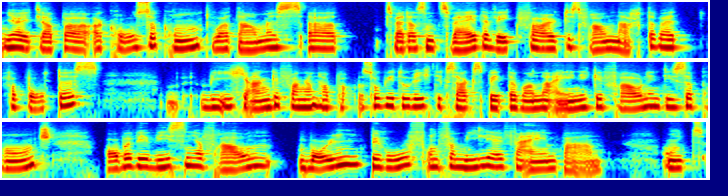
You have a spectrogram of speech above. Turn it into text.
Ja, ich glaube, ein großer Grund war damals äh, 2002 der Wegfall des Frauennachtarbeitverbotes. Wie ich angefangen habe, so wie du richtig sagst, Peter, waren noch einige Frauen in dieser Branche. Aber wir wissen ja, Frauen wollen Beruf und Familie vereinbaren. Und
